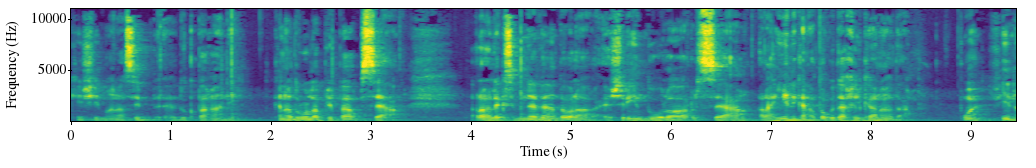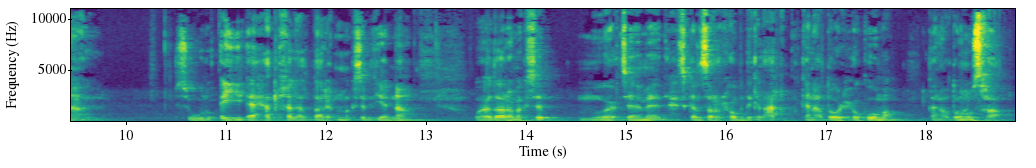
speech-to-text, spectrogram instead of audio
كاين شي مناصب هذوك باغاني كنهضروا لا بليبار بالساعة. راه الا كتبنا 20 دولار 20 دولار الساعة راه هي اللي كنعطوك داخل كندا. point final سولوا أي أحد دخل على طريق المكتب ديالنا وهذا راه مكتب معتمد. حيت كنصرحوا بديك العقد كنعطوه الحكومة كنعطوه نسخة.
